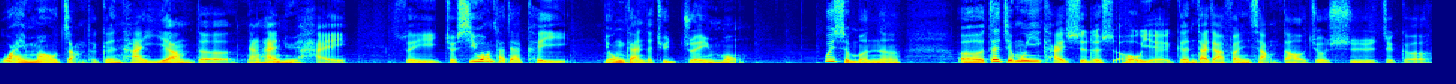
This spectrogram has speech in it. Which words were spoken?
外貌长得跟她一样的男孩女孩。所以就希望大家可以勇敢的去追梦，为什么呢？呃，在节目一开始的时候，也跟大家分享到，就是这个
